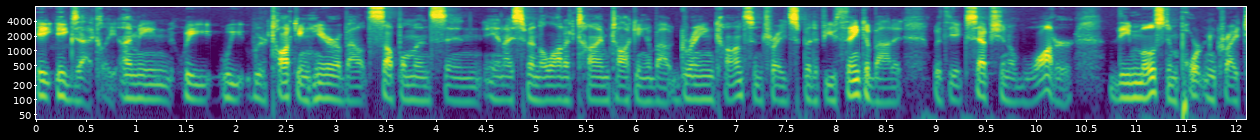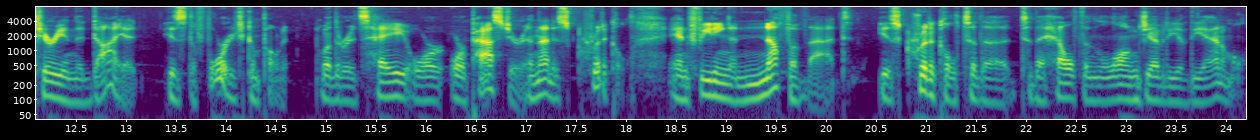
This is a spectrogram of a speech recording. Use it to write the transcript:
Exactly. I mean, we, we, we're talking here about supplements, and, and I spend a lot of time talking about grain concentrates. But if you think about it, with the exception of water, the most important criteria in the diet is the forage component. Whether it's hay or, or pasture, and that is critical. And feeding enough of that is critical to the to the health and the longevity of the animal.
